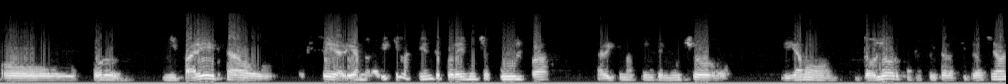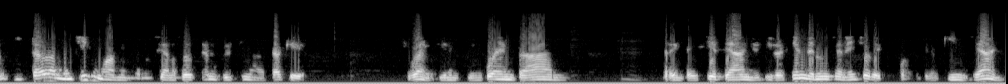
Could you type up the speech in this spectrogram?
o por mi pareja o lo que sea, digamos, la víctima siente por ahí mucha culpa, la víctima siente mucho, digamos, dolor con respecto a la situación y tarda muchísimos años en denunciar. Nosotros tenemos víctimas acá que, bueno, tienen 50 años, 37 años y recién denuncian hechos de porque tienen 15 años.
